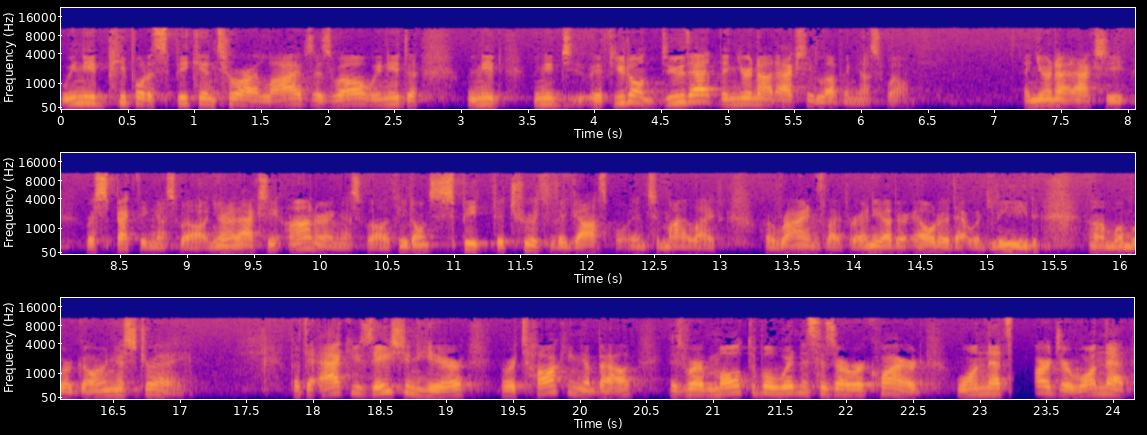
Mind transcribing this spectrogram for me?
We need people to speak into our lives as well. We need to, we need, we need to, if you don't do that, then you're not actually loving us well. And you're not actually respecting us well. And you're not actually honoring us well. If you don't speak the truth of the gospel into my life or Ryan's life or any other elder that would lead um, when we're going astray. But the accusation here that we're talking about is where multiple witnesses are required. One that's larger, one that,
